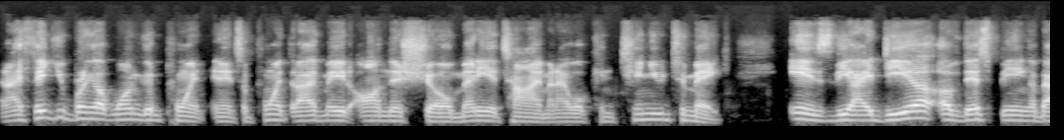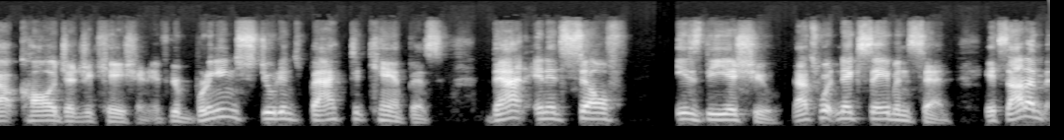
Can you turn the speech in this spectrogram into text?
And I think you bring up one good point, and it's a point that I've made on this show many a time, and I will continue to make. Is the idea of this being about college education? If you're bringing students back to campus, that in itself is the issue. That's what Nick Saban said. It's not an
